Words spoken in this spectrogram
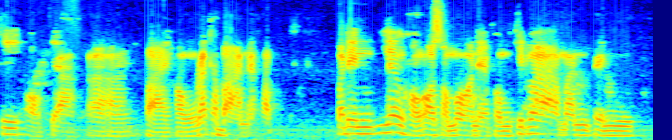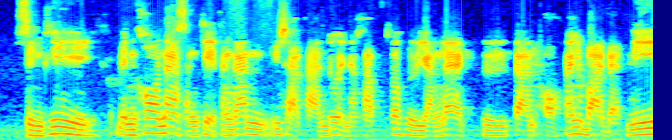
ที่ออกจากฝ่ายของรัฐบาลนะครับ ประเด็นเรื่องของอสมเนี่ยผมคิดว่ามันเป็นสิ่งที่เป็นข้อหน่าสังเกตทางด้านวิชาการด้วยนะครับ ก็คืออย่างแรกคือการออกนโยบายแบบนี้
